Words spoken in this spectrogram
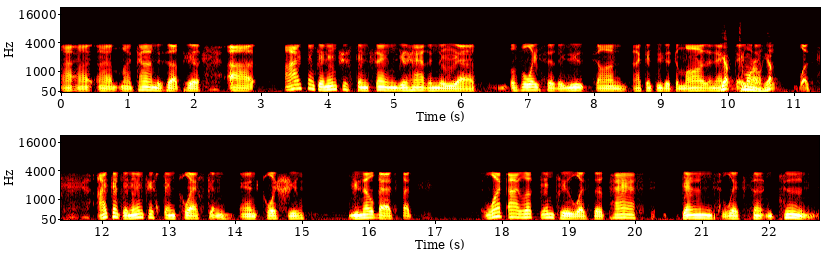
I, I, I, my time is up here. Uh, I think an interesting thing you're having the uh, the voice of the Utes on. I think either tomorrow or the next Yep, day. tomorrow, yep. Was I think an interesting question, and of course you you know best, but what I looked into was the past games with certain teams,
